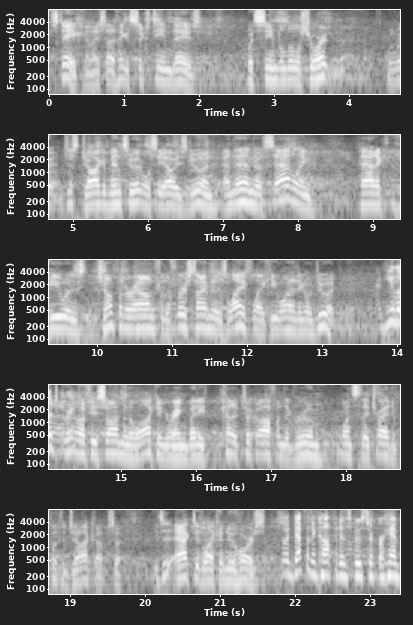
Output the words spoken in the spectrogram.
stake? And I said, I think it's 16 days, which seemed a little short. We just jog him into it, and we'll see how he's doing. And then in the saddling paddock, he was jumping around for the first time in his life like he wanted to go do it. And he looked uh, great. I don't know if you saw him in the walking ring, but he kind of took off on the groom once they tried to put the jock up. So he just acted like a new horse. So a definite confidence booster for him.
